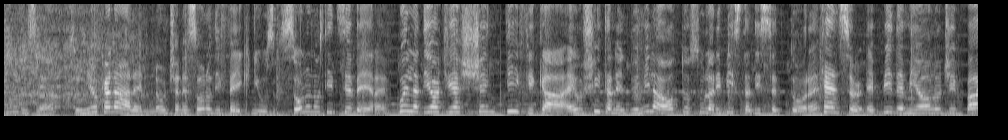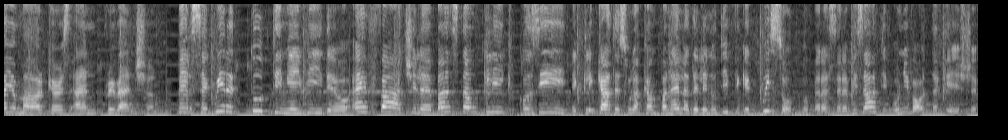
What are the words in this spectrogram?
news? Sul mio canale non ce ne sono di fake news, solo notizie vere. Quella di oggi è scientifica, è uscita nel 2008 sulla rivista di settore Cancer Epidemiology Biomarkers and Prevention. Per seguire tutti i miei video è facile, basta un clic così e cliccate sulla campanella delle notifiche qui sotto per essere avvisati ogni volta che esce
